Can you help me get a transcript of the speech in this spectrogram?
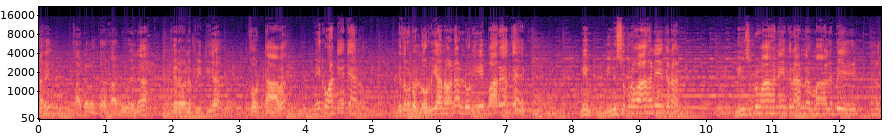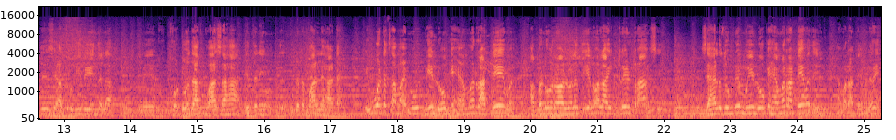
හරි? කඩවත, කඩුවෙල, කෙරවල පිටිය, කොට්ටාව මේක වටේට යනවා. එතකොට ලොරිය යනවා නම් ලොරිය ඒ පාරේ යත හැකියි. මේ මිනිස්සු ප්‍රවාහනය කරන්න. මිනිස්සු ප්‍රවාහනය කරන්න මාළඹේ ප්‍රදේශයේ අතුරු කිරියේ ඉඳලා මේ කොටුව දක්වා සහ එතනින් උඩට පල්ලෙහාට ඉව්වට තමයි මු- මේ ලෝකේ හැම රටේම අගනුවරවල් වල තියෙනවා ලයිට් රේල් ට්‍රාන්සිට්. සහැල්ලු දුම්රිය මේ ලෝකේ හැම රටේම තියෙනවා. හැම රටේම නෙවෙයි.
